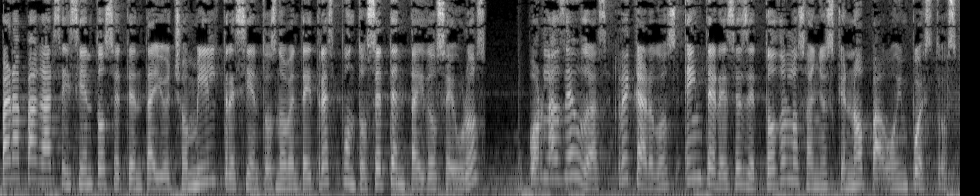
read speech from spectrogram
para pagar 678.393.72 euros por las deudas, recargos e intereses de todos los años que no pagó impuestos.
